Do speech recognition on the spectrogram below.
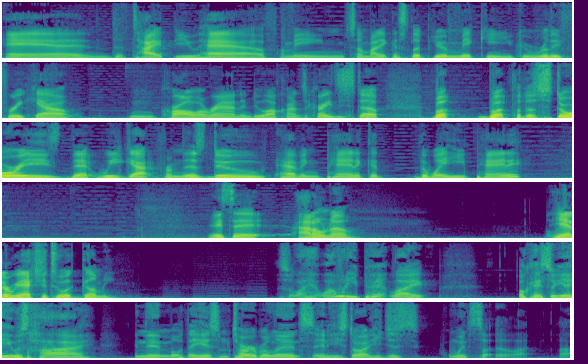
and the type you have. I mean, somebody can slip you a Mickey, you can really freak out and crawl around and do all kinds of crazy stuff. But but for the stories that we got from this dude having panic, the way he panicked, they said I don't know. He had a reaction to a gummy. So, like, why would he pant? Like, okay, so yeah, he was high, and then they hit some turbulence, and he started. He just went. so- Uh,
